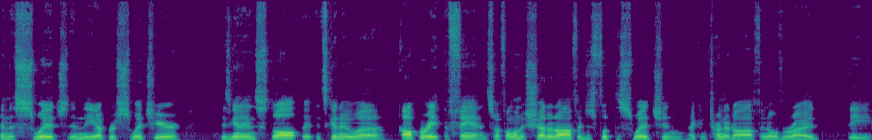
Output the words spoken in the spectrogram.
and the switch in the upper switch here is going to install, it's going to uh, operate the fan. So if I want to shut it off, I just flip the switch and I can turn it off and override the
